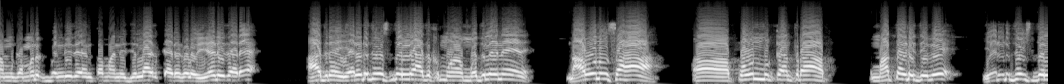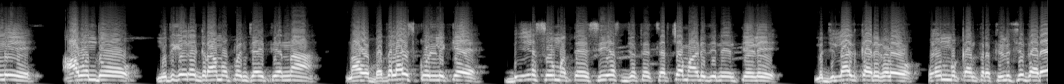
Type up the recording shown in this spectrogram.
ನಮ್ಮ ಗಮನಕ್ಕೆ ಬಂದಿದೆ ಅಂತ ಮಾನ್ಯ ಜಿಲ್ಲಾಧಿಕಾರಿಗಳು ಹೇಳಿದ್ದಾರೆ. ಆದ್ರೆ ಎರಡು ದಿವಸದಲ್ಲಿ ಅದಕ್ಕೆ ಮೊದಲೇನೆ ನಾವೂ ಸಹ, ಆ ಫೋನ್ ಮುಖಾಂತರ ಮಾತಾಡಿದ್ದೀವಿ. ಎರಡು ದಿವಸದಲ್ಲಿ ಆ ಒಂದು ಮುದಿಗೆರೆ ಗ್ರಾಮ ಪಂಚಾಯಿತಿಯನ್ನ ನಾವು ಬದಲಾಯಿಸಿಕೊಳ್ಳಿಕ್ಕೆ ಡಿ ಎಸ್ ಮತ್ತೆ ಸಿ ಎಸ್ ಜೊತೆ ಚರ್ಚೆ ಮಾಡಿದ್ದೀನಿ ಅಂತೇಳಿ ಜಿಲ್ಲಾಧಿಕಾರಿಗಳು ಫೋನ್ ಮುಖಾಂತರ ತಿಳಿಸಿದ್ದಾರೆ.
